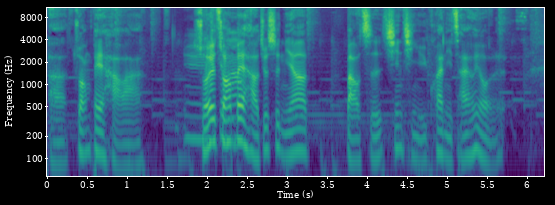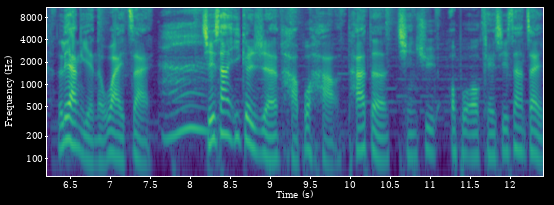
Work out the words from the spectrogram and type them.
啊装备好啊。嗯、所谓装备好，就是你要保持心情愉快，你才会有。亮眼的外在啊，实际上一个人好不好，他的情绪 O 不 OK，实际上在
